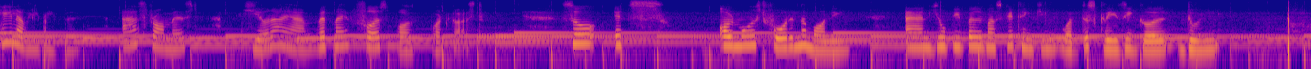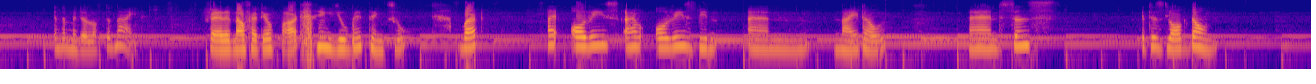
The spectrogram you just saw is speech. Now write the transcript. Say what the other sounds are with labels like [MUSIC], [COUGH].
Hey, lovely people. As promised, here I am with my first podcast. So it's almost 4 in the morning, and you people must be thinking what this crazy girl doing in the middle of the night. Fair enough at your part, [LAUGHS] you may think so. But I always, I have always been an night owl, and since it is lockdown,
